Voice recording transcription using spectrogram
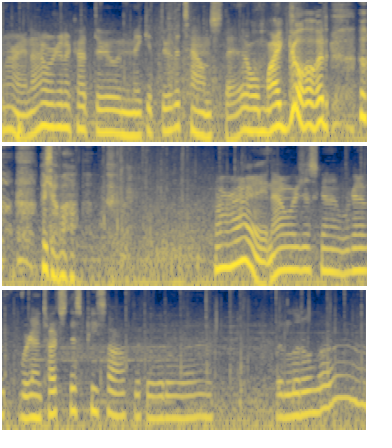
Alright, now we're gonna cut through and make it through the town instead. Oh my god! Alright, now we're just gonna we're gonna we're gonna touch this piece off with a little uh with a little uh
